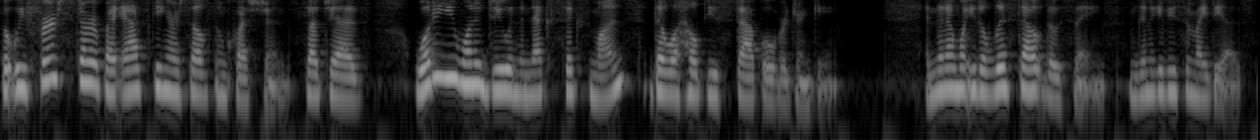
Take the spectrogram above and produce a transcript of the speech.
But we first start by asking ourselves some questions, such as What do you want to do in the next six months that will help you stop over drinking? And then I want you to list out those things. I'm going to give you some ideas.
